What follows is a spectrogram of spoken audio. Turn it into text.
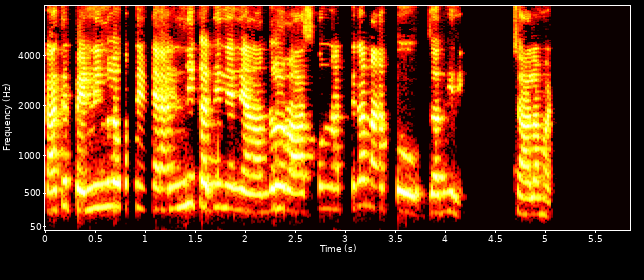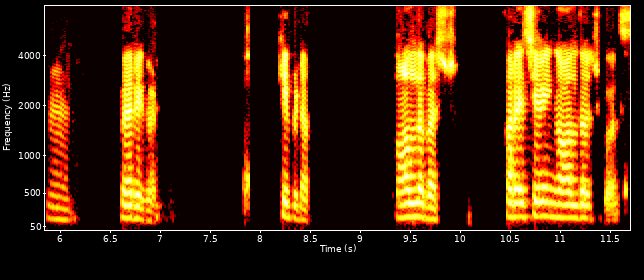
కాకపోతే పెండింగ్లో అన్ని కది నేను అందులో రాసుకున్నట్టుగా నాకు జరిగినాయి చాలా మటుకు. Very good keep it up all the best for achieving all those goals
